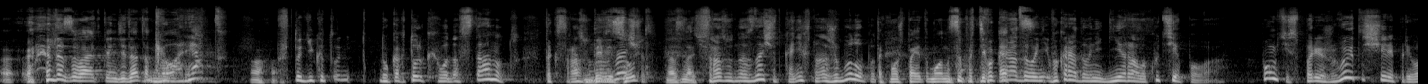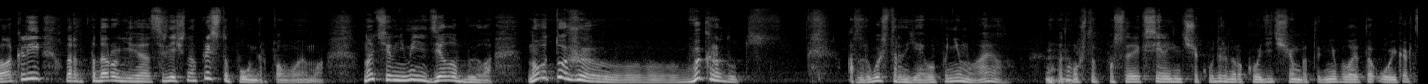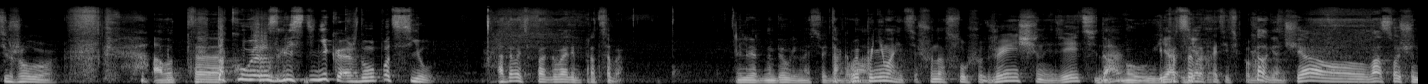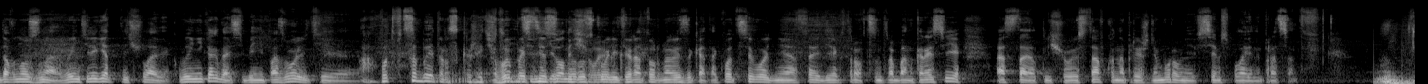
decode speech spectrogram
э, называют кандидатом. Говорят, Ага. Что никто, но как только его достанут, так сразу Довезут, назначат. назначат. Сразу назначат, конечно, у нас же был опыт. Так может, поэтому он сопротивляется? Выкрадывание, выкрадывание генерала Кутепова. Помните, из Парижа вытащили, приволокли. Он по дороге сердечного приступа умер, по-моему. Но, тем не менее, дело было. Но вот тоже выкрадут. А с другой стороны, я его понимаю. Угу. Потому что после Алексея Леонидовича Кудрина руководить чем бы то ни было, это ой, как тяжело. А вот, э... Такое разгрести не каждому под силу. А давайте поговорим про ЦБ. Эльвира Набиулина сегодня Так, была... вы понимаете, что нас слушают женщины, дети, да? да? ну, И я, про ЦБ я, хотите поговорить? Михаил я вас очень давно знаю. Вы интеллигентный человек. Вы никогда себе не позволите... А, вот в ЦБ это расскажите. Выпасть из зоны русского литературного языка. Так вот, сегодня Совет директоров Центробанка России оставил ключевую ставку на прежнем уровне в 7,5%.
